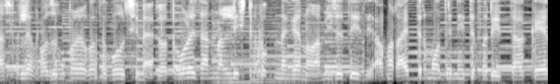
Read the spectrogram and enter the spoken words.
আসলে হজম করার কথা বলছি না। যত বড় জার্নালিস্ট হোক না কেন, আমি যদি আমার আয়ত্তের মধ্যে নিতে পারি, তাকে,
